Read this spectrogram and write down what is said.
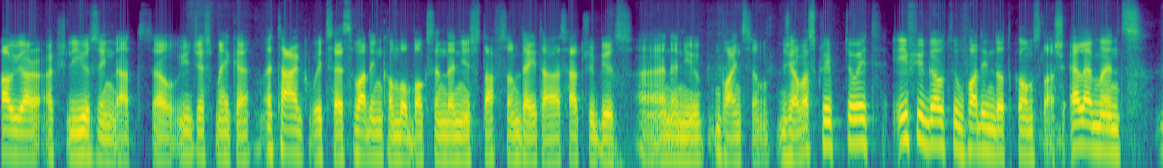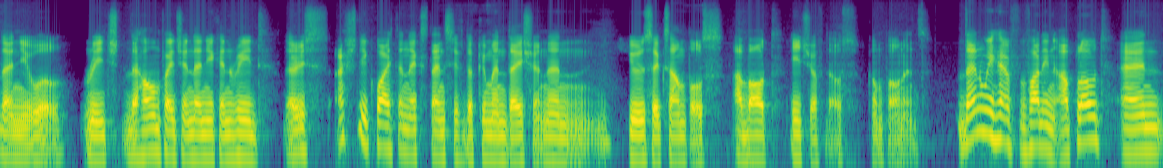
how you are actually using that. So you just make a, a tag which says Vaadin combo box and then you stuff some data as attributes uh, and then you bind some JavaScript to it. If you go to vaadin.com slash elements, then you will reach the homepage and then you can read. There is actually quite an extensive documentation and use examples about each of those components. Then we have Vaadin Upload, and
